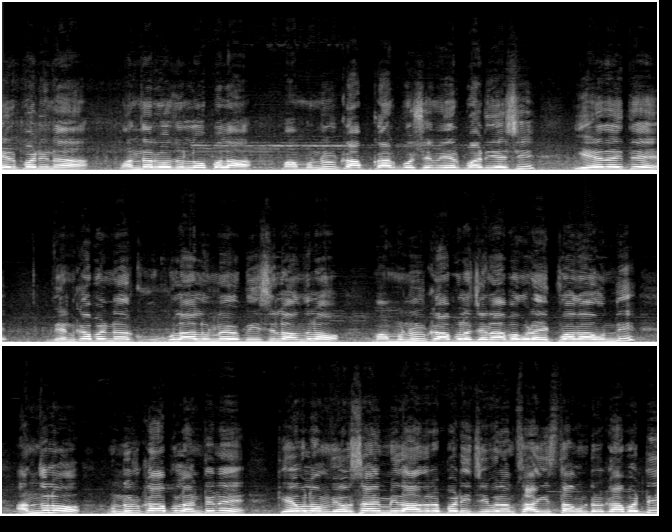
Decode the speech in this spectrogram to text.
ఏర్పడిన వంద రోజుల లోపల మా మున్నూరు కాప్ కార్పొరేషన్ ఏర్పాటు చేసి ఏదైతే వెనుకబడిన కులాలు ఉన్నాయో బీసీలో అందులో మా మున్నూరు కాపుల జనాభా కూడా ఎక్కువగా ఉంది. అందులో మున్నూరు కాపులు అంటేనే కేవలం వ్యవసాయం మీద ఆధారపడి జీవనం సాగిస్తూ ఉంటారు కాబట్టి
